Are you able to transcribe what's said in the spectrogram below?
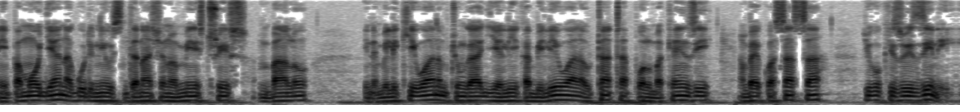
ni pamoja na Good News International Ministries ambalo inamilikiwa na mchungaji aliyekabiliwa na utata Paul Mackenzie ambaye kwa sasa yuko kizuizini,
